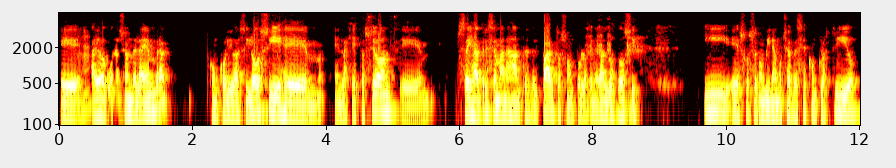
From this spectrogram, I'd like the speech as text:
eh, hay vacunación de la hembra con colibacilosis eh, en la gestación, eh, seis a tres semanas antes del parto, son por lo general dos dosis, y eso se combina muchas veces con clostridio.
